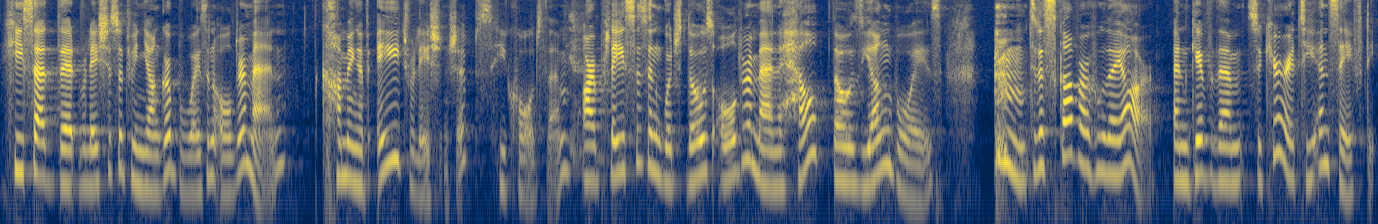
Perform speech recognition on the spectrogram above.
He said that relationships between younger boys and older men, coming of age relationships, he called them, are places in which those older men help those young boys to discover who they are and give them security and safety.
